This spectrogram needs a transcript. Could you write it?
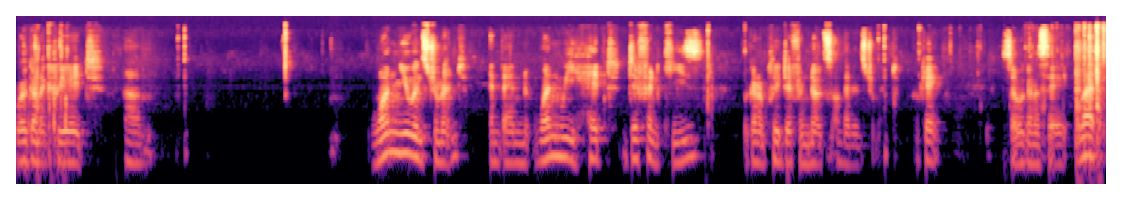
we're going to create um, one new instrument, and then when we hit different keys, we're going to play different notes on that instrument. Okay, so we're going to say let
